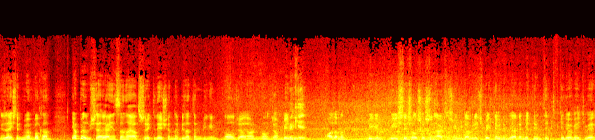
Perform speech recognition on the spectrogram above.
Güzel işte bilmiyorum bakalım. Yapıyoruz bir şeyler. Yani insanın hayatı sürekli değişiyor. Biz zaten bir gün ne olacağı, yarın ne olacağı belli Peki. Adamın bir gün bir işte çalışıyorsun. Ertesi gün birdenbire hiç beklemediğin bir yerden beklemediğin bir teklif geliyor belki ve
